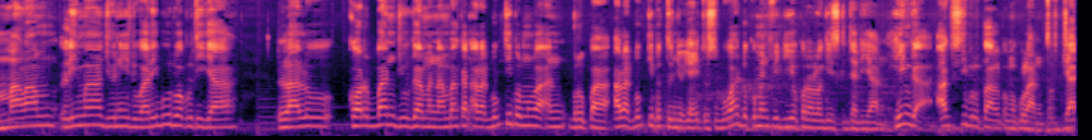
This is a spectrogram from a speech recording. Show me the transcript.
malam 5 Juni 2023 lalu Korban juga menambahkan alat bukti permulaan berupa alat bukti petunjuk yaitu sebuah dokumen video kronologis kejadian hingga aksi brutal pemukulan terjadi.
